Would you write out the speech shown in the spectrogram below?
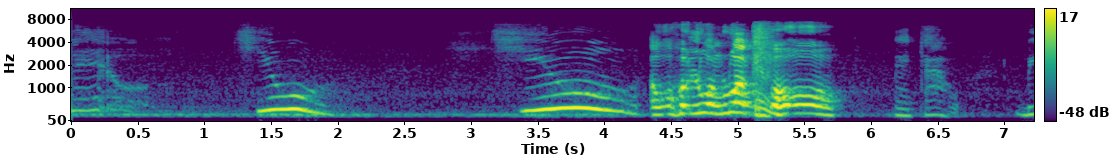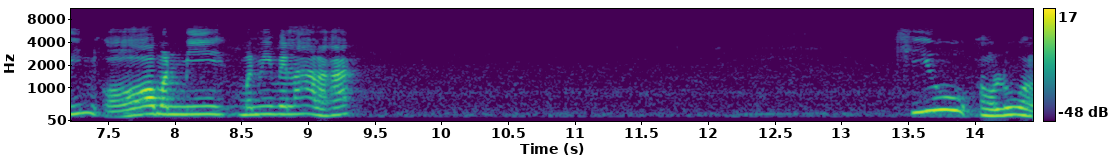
แล้ว คิวคิวโอ้โหล่วงล่วงโอ้โหแม่เจ้า บินอ๋อมันมีมันมีเวลาเหรอคะคิวเอาล่วง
